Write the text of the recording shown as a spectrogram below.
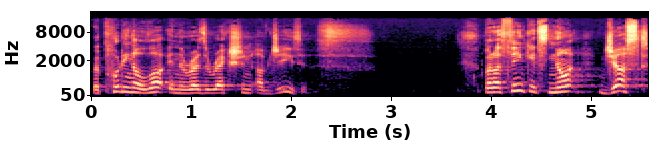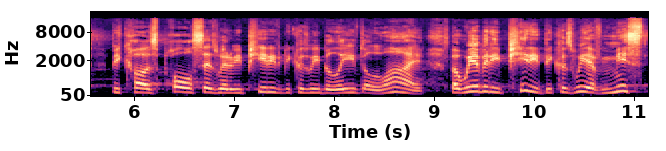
We're putting a lot in the resurrection of Jesus. But I think it's not just because Paul says we're to be pitied because we believed a lie, but we're to be pitied because we have missed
